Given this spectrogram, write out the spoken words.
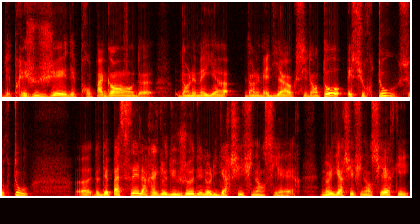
les préjugés, des propagandes dans les médias, dans les médias occidentaux et surtout, surtout, euh, de dépasser la règle du jeu d'une oligarchie financière. Une oligarchie financière qui,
